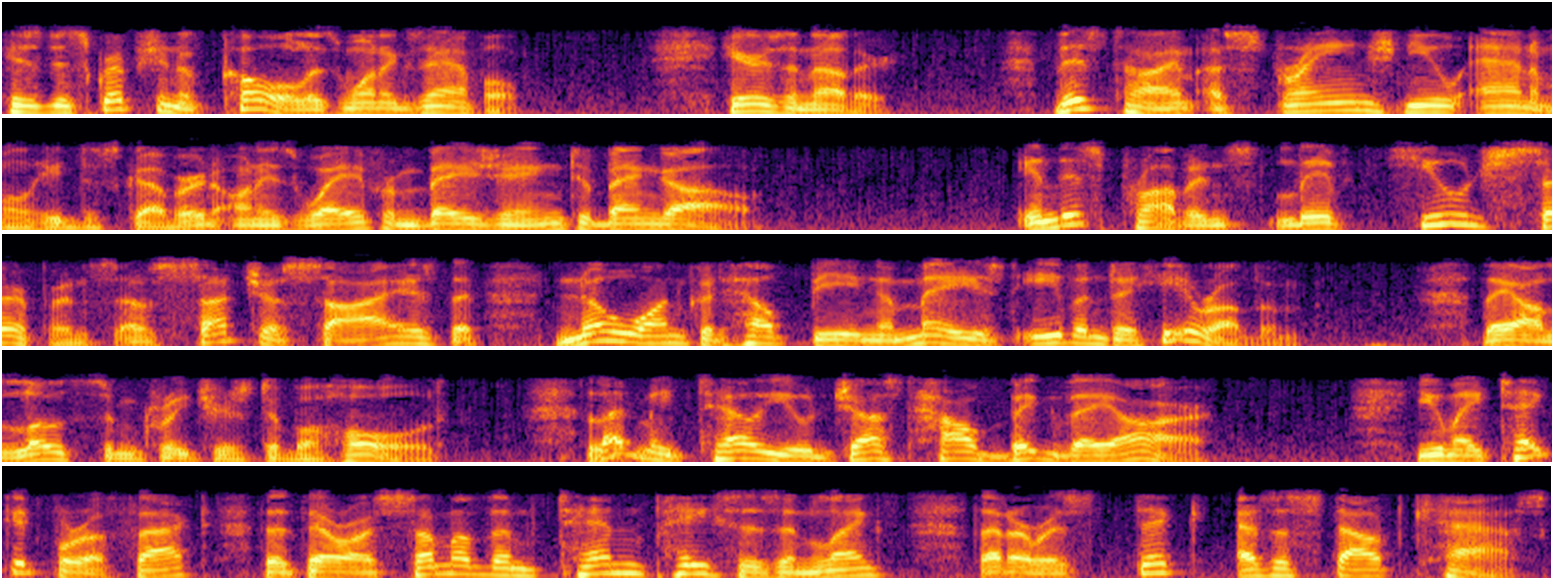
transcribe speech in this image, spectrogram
His description of coal is one example. Here's another. This time a strange new animal he discovered on his way from Beijing to Bengal. In this province live huge serpents of such a size that no one could help being amazed even to hear of them. They are loathsome creatures to behold. Let me tell you just how big they are. You may take it for a fact that there are some of them ten paces in length that are as thick as a stout cask,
